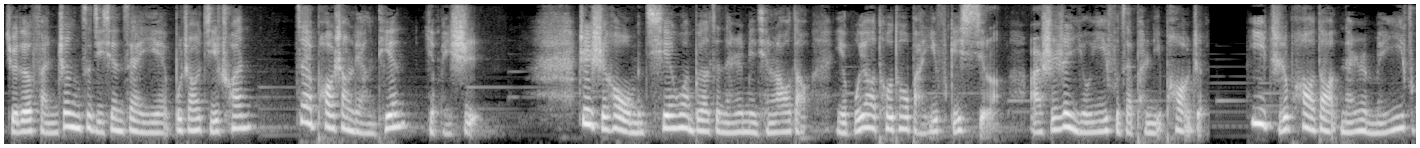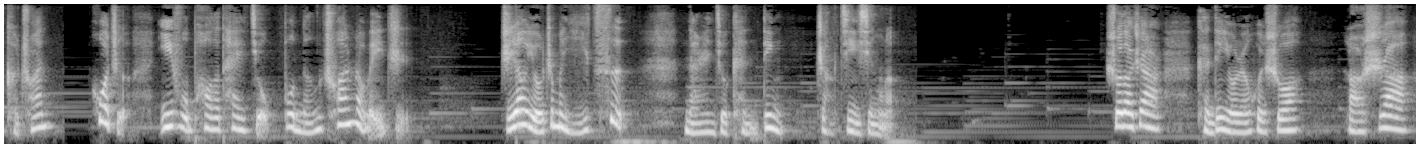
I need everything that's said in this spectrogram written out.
觉得反正自己现在也不着急穿，再泡上两天也没事。这时候我们千万不要在男人面前唠叨，也不要偷偷把衣服给洗了，而是任由衣服在盆里泡着。一直泡到男人没衣服可穿，或者衣服泡得太久不能穿了为止。只要有这么一次，男人就肯定长记性了。说到这儿，肯定有人会说：“老师啊，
